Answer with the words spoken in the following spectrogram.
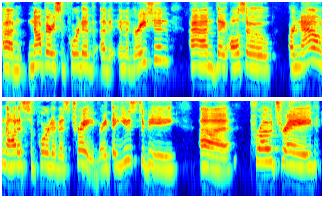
um, not very supportive of immigration, and they also are now not as supportive as trade. Right? They used to be uh, pro trade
